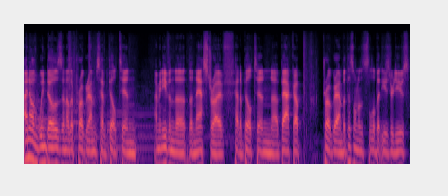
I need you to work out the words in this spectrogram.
I know Windows and other programs have built-in. I mean, even the the NAS drive had a built-in uh, backup program, but this one is a little bit easier to use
